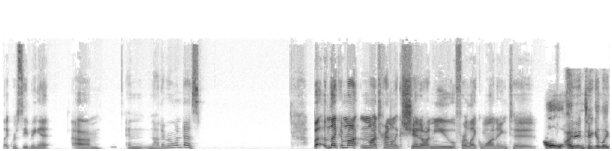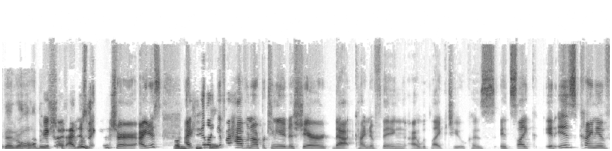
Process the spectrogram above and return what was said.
like receiving it. Um, and not everyone does. But like I'm not I'm not trying to like shit on you for like wanting to Oh, I didn't take it like that at all. Okay, good. I'm just making sure. I just some I feel people- like if I have an opportunity to share that kind of thing, I would like to because it's like it is kind of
